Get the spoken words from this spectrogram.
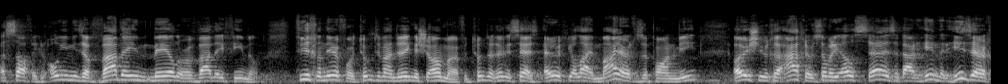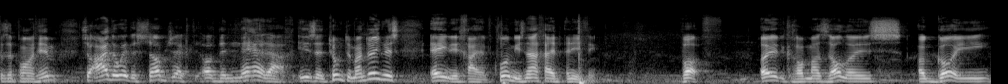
a suffix. It only means a vade male or a vade female. Tichan therefore tumtum andreginus shamar. If andreginus says erech yalai, my erech is upon me. If somebody else says about him that his erech is upon him, so either way, the subject of the ne'erach is a tumtum andreginus. Ein klum. He's not chayav anything. Vav. A goy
